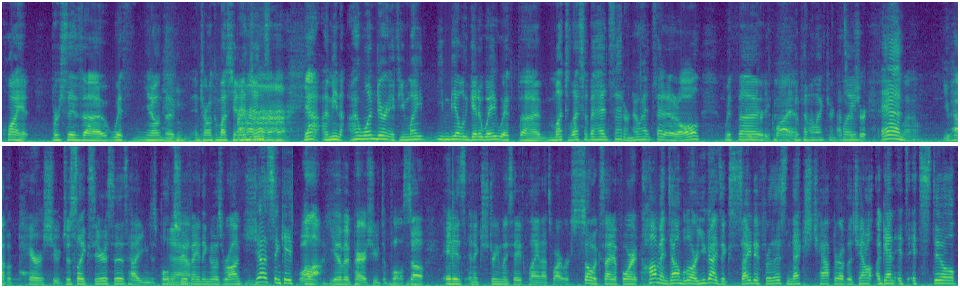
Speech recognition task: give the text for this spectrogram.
Quiet versus uh, with you know the internal combustion engines. Yeah, I mean, I wonder if you might even be able to get away with uh, much less of a headset or no headset at all with uh, pretty quiet. with an electric that's plane. for sure. And Wow. you have a parachute, just like Cirrus is, how you can just pull the Yeah. chute if anything goes wrong, just in case, voila, you have a parachute to pull. So it is an extremely safe plane. That's why we're so excited for it. Comment down below, are you guys excited for this next chapter of the channel? Again, it's it's still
